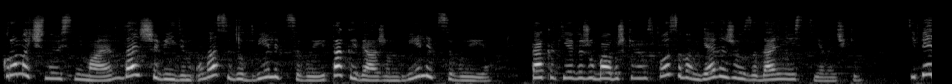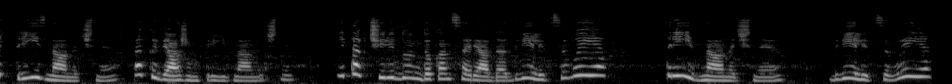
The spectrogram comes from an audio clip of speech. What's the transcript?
Кромочную снимаем. Дальше видим, у нас идут 2 лицевые. Так и вяжем 2 лицевые. Так как я вяжу бабушкиным способом, я вяжу за дальние стеночки. Теперь 3 изнаночные. Так и вяжем 3 изнаночные. И так чередуем до конца ряда 2 лицевые, 3 изнаночные, 2 лицевые,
